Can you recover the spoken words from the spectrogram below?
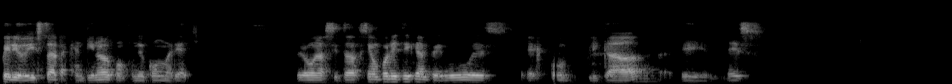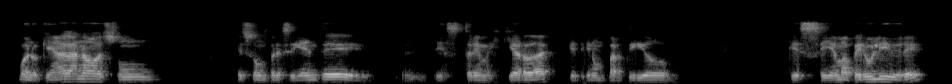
periodista argentino lo confundió con mariachi. Pero bueno, la situación política en Perú es, es complicada. eh, es, bueno, quien ha ganado es un, es un presidente de extrema izquierda que tiene un partido que se llama Perú Libre.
